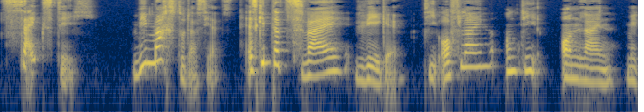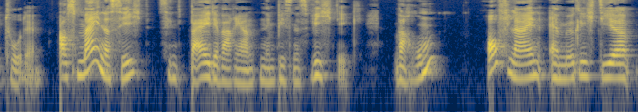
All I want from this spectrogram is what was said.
zeigst dich. Wie machst du das jetzt? Es gibt da zwei Wege, die Offline und die Online Methode. Aus meiner Sicht sind beide Varianten im Business wichtig. Warum? Offline ermöglicht dir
